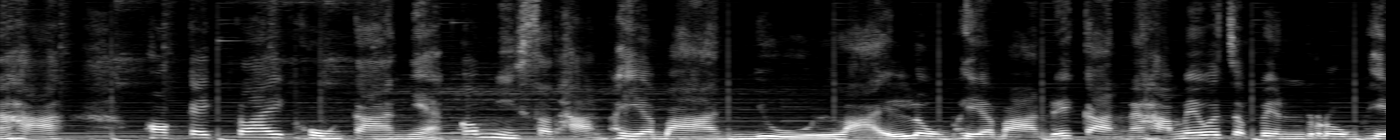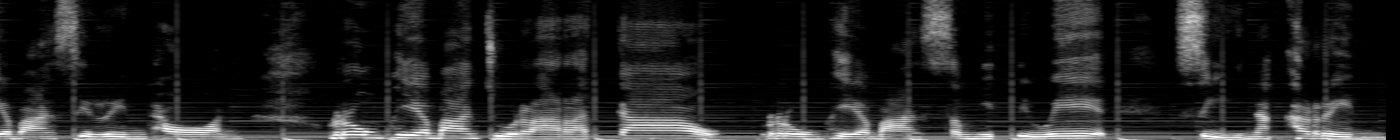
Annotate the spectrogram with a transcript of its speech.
นะคะ เพราะใกล้ๆโครงการเนี่ยก็มีสถานพยาบาลอยู่หลายโรงพยาบาลด้วยกันนะคะ ไม่ว่าจะเป็นโรงพยาบาลสิรินธร โรงพยาบาลจุฬารัตน์9โรงพยาบาลสมิติเวชศรีนครินทร์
